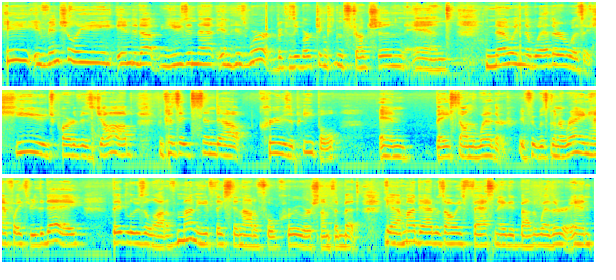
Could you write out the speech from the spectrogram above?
he eventually ended up using that in his work because he worked in construction and knowing the weather was a huge part of his job because they'd send out crews of people and based on the weather. If it was going to rain halfway through the day, they'd lose a lot of money if they sent out a full crew or something. But yeah, my dad was always fascinated by the weather, and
